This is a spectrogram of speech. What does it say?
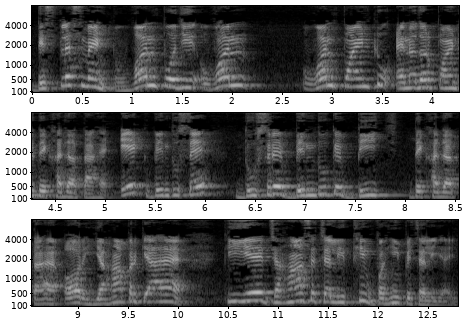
displacement one position one one point to another point देखा जाता है। एक बिंदु से दूसरे बिंदु के बीच देखा जाता है। और यहाँ पर क्या है कि ये जहाँ से चली थी, वहीं पे चली आई।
